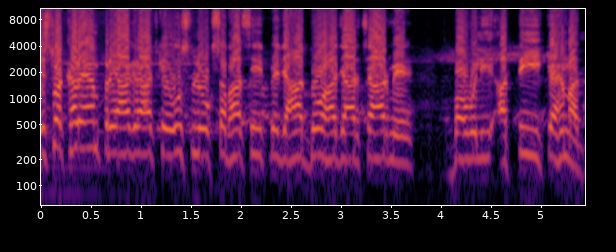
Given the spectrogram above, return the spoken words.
इस वक्त खड़े हम प्रयागराज के उस लोकसभा सीट में, जहाँ 2004 में बाहुबली अतीक अहमद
